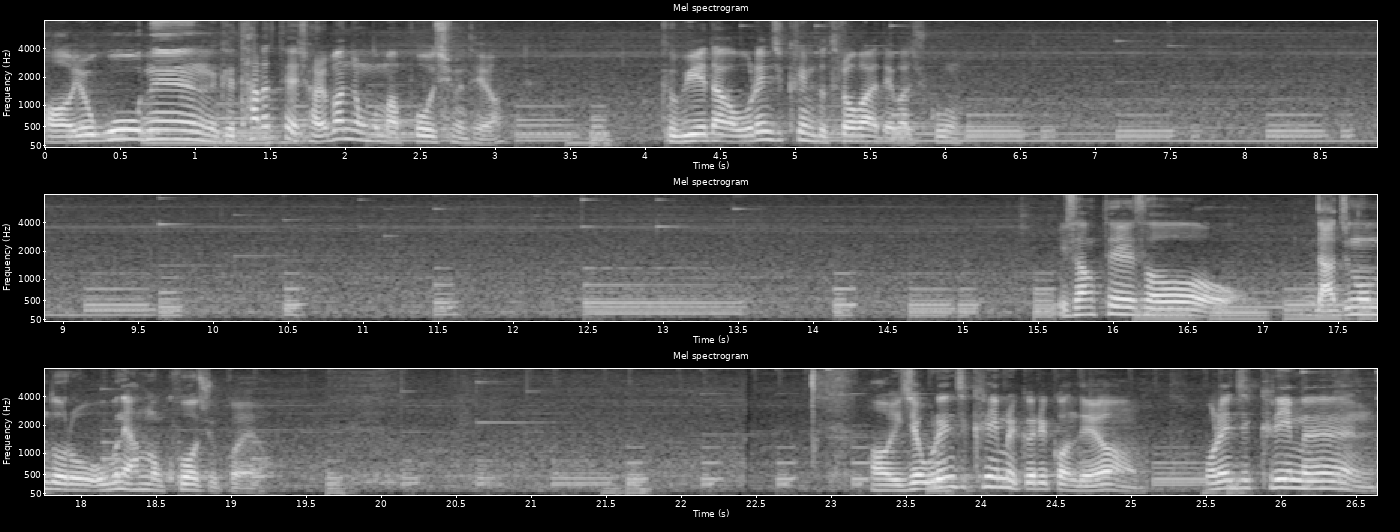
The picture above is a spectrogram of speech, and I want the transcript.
어, 요거는 그 타르트의 절반 정도만 부어주시면 돼요. 그 위에다가 오렌지 크림도 들어가야 돼가지고 이 상태에서 낮은 온도로 오븐에 한 번 구워줄 거예요. 어, 이제 오렌지 크림을 끓일 건데요. 오렌지 크림은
